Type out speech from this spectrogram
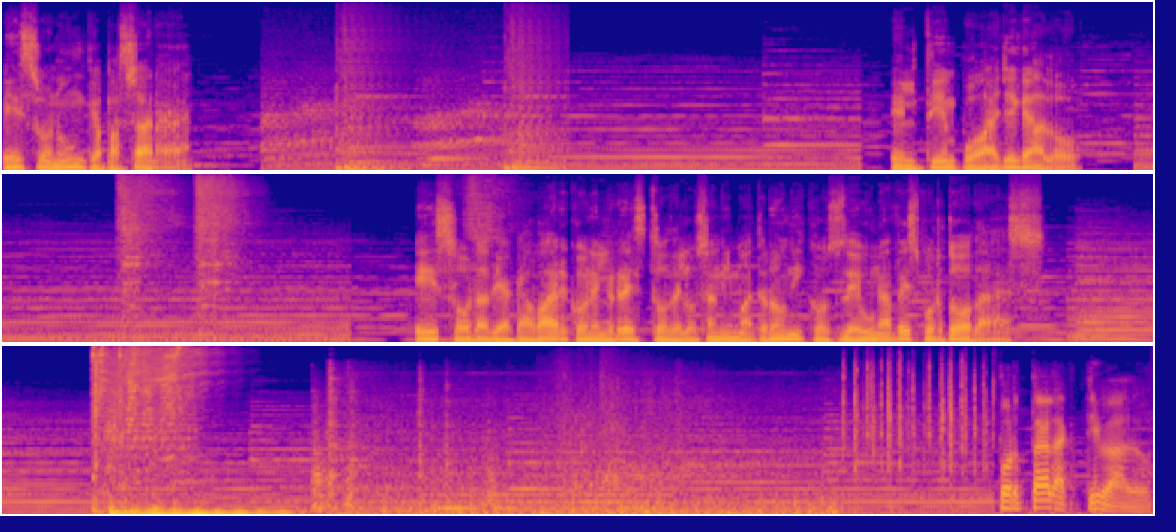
Eso nunca pasará. Tiempo ha llegado. Es hora de acabar con el resto de los animatrónicos de una vez por todas. Portal activado.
